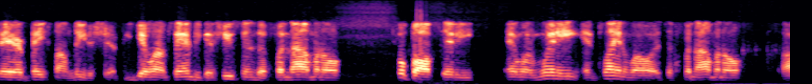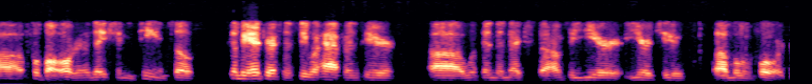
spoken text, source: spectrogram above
there based on leadership. You get what I'm saying? Because Houston's a phenomenal football city, and when winning and playing well, it's a phenomenal uh, football organization and team. So it's going to be interesting to see what happens here uh, within the next uh, obviously year, year or two uh, moving forward.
